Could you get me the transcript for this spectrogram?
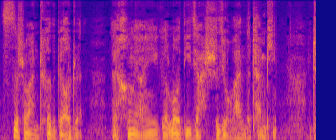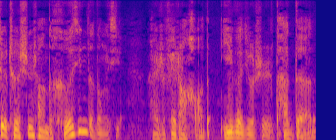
四十万车的标准来衡量一个落地价十九万的产品。这个车身上的核心的东西还是非常好的，一个就是它的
